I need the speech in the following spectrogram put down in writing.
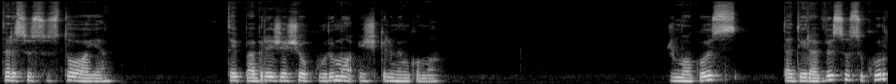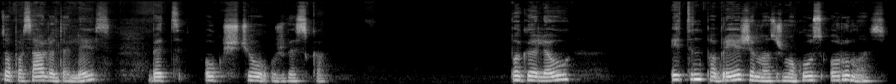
tarsi sustoja. Tai pabrėžia šio kūrimo iškilmingumą. Žmogus tad yra viso sukurto pasaulio dalis, bet aukščiau už viską. Pagaliau, itin pabrėžiamas žmogaus orumas.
